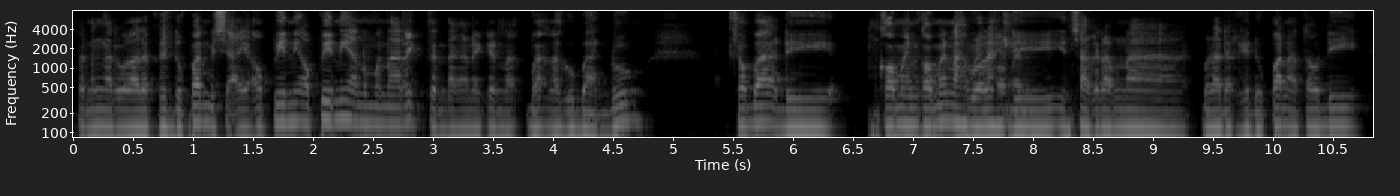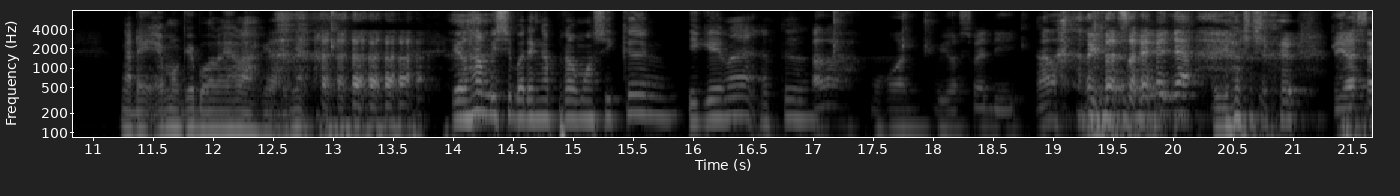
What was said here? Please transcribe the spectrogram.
pendengar ada kehidupan bisa aya opini-opini anu menarik tentang ba- lagu Bandung coba di komen-komen lah boleh Komen. di Instagram na belada kehidupan atau di nge-DM oke boleh lah gitu nya. Ilham bisa bade ngapromosikeun IG-na atuh. alah mohon we di alah wios we nya Iya. biasa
